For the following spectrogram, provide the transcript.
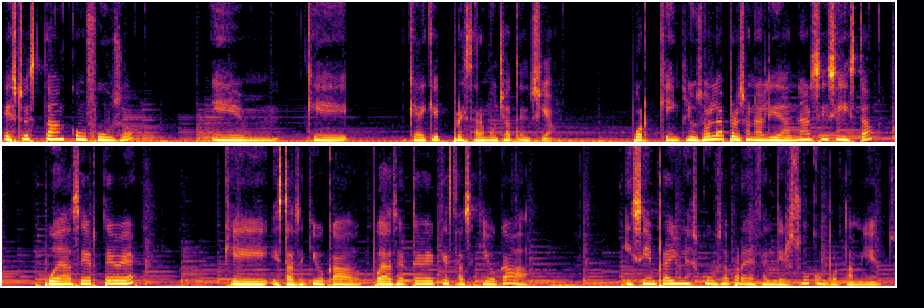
Esto es tan confuso em, que, que hay que prestar mucha atención, porque incluso la personalidad narcisista puede hacerte ver que estás equivocado, puede hacerte ver que estás equivocada. Y siempre hay una excusa para defender su comportamiento.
